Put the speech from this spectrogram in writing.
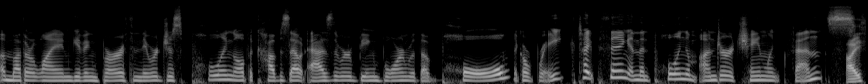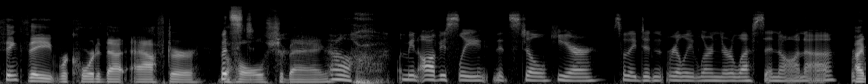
a mother lion giving birth and they were just pulling all the cubs out as they were being born with a pole, like a rake type thing, and then pulling them under a chain link fence. I think they recorded that after But the st- whole shebang. I mean, obviously, it's still here, so they didn't really learn their lesson on uh, I,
